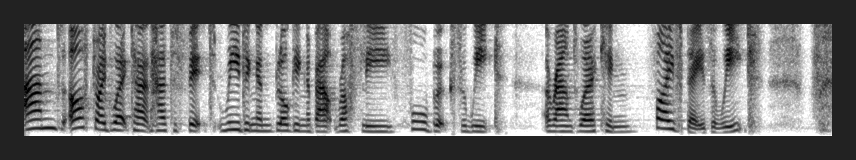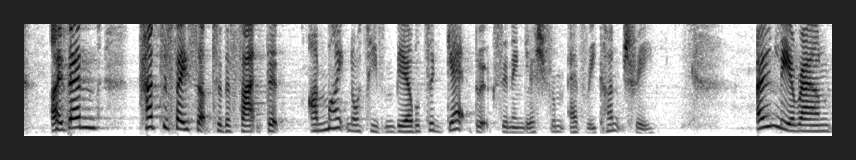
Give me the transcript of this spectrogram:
And after I'd worked out how to fit reading and blogging about roughly four books a week around working five days a week, I then had to face up to the fact that I might not even be able to get books in English from every country. Only around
